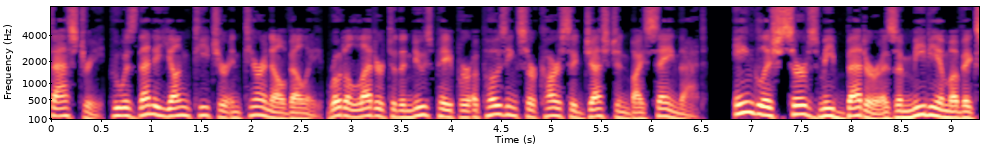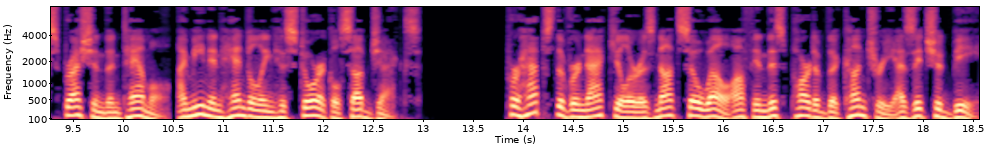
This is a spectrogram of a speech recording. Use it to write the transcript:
Sastry, who was then a young teacher in Tirunelveli, wrote a letter to the newspaper opposing Sarkar's suggestion by saying that English serves me better as a medium of expression than Tamil, I mean in handling historical subjects. Perhaps the vernacular is not so well off in this part of the country as it should be."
